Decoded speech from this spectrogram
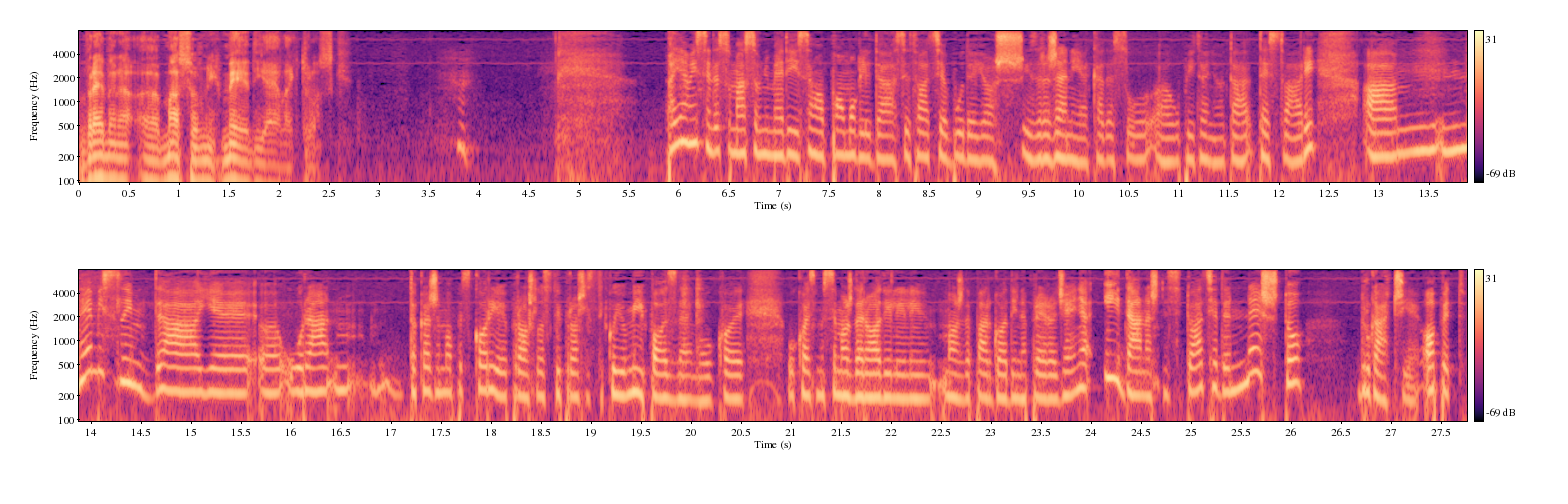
vremena eh, masovnih medija elektronskih? Hm. Pa ja mislim da su masovni mediji samo pomogli da situacija bude još izraženija kada su a, u pitanju ta, te stvari. A, ne mislim da je a, u ran, da kažem opet skorije prošlosti, prošlosti koju mi poznajemo, u kojoj, u kojoj smo se možda rodili ili možda par godina prerođenja i današnja situacija da je nešto drugačije. Opet,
